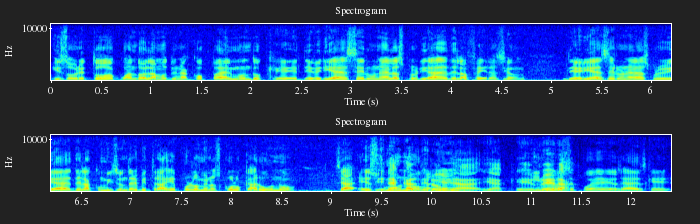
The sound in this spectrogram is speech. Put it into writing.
y sobre todo cuando hablamos de una Copa del Mundo, que debería de ser una de las prioridades de la federación, debería de ser una de las prioridades de la comisión de arbitraje, por lo menos colocar uno. O sea, es Tiene a uno. Calderón y a, y a Y no se puede, o sea, es que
